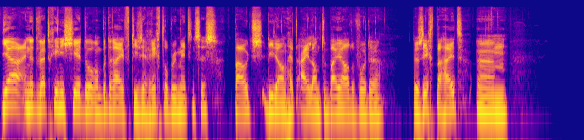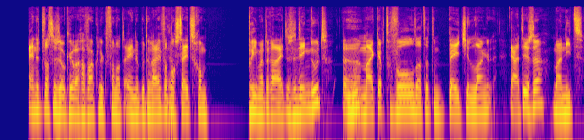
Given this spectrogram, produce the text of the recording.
Ja, en het werd geïnitieerd door een bedrijf die zich richt op remittances. Pouch, die dan het eiland erbij hadden voor de, de zichtbaarheid. Ehm, en het was dus ook heel erg afhankelijk van dat ene bedrijf, wat Ja. nog steeds gewoon prima draait en zijn ding doet. Uh, Mhm. Maar ik heb het gevoel dat het een beetje lang... Ja, het is er, maar niet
